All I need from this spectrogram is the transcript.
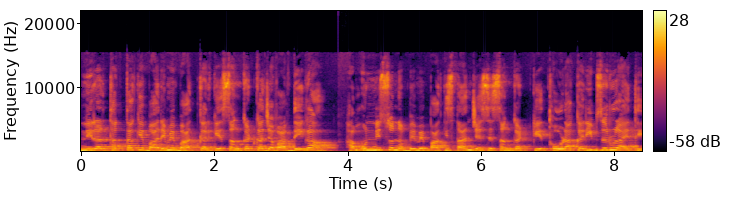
निरर्थकता के बारे में बात करके संकट का जवाब देगा? हम 1990 में पाकिस्तान जैसे संकट के थोड़ा करीब ज़रूर आए थे।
